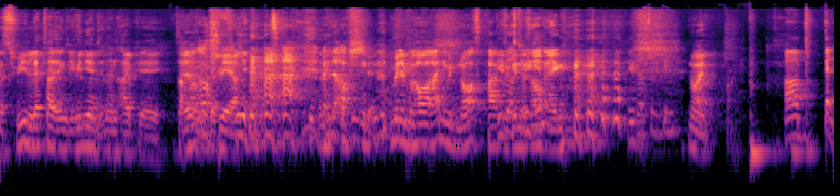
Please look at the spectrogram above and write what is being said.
a three-letter ingredient in an IPA. Das ist auch schwer. das auch schwer. Mit den Brauereien, mit North Park, ist du auch eng. Wie hast du gegeben? Neun. Ah, Ben.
